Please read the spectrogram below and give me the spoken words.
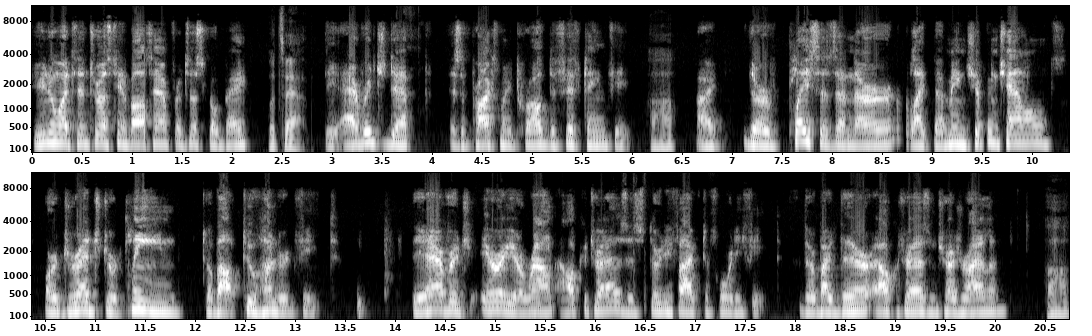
You know what's interesting about San Francisco Bay? What's that? The average depth is approximately 12 to 15 feet. Uh huh. All right. There are places in there, like the main shipping channels, are dredged or cleaned to about 200 feet. The average area around Alcatraz is 35 to 40 feet. They're by there, Alcatraz and Treasure Island. Uh huh.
